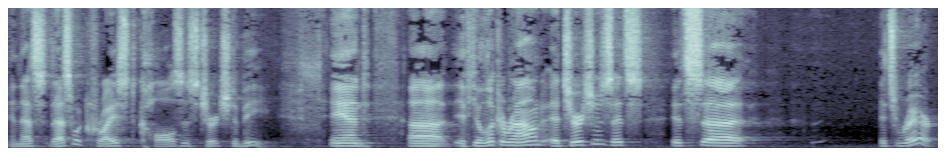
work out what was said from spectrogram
And that's, that's what Christ calls his church to be. And uh, if you look around at churches, it's, it's, uh, it's rare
